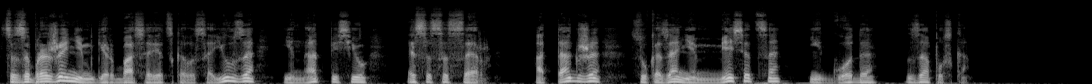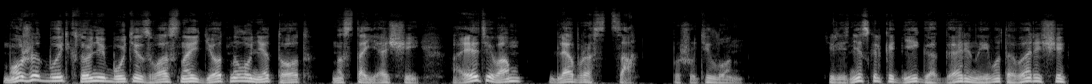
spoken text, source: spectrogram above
с изображением герба Советского Союза и надписью «СССР», а также с указанием месяца и года запуска. Может быть, кто-нибудь из вас найдет на Луне тот, настоящий, а эти вам для образца, — пошутил он. Через несколько дней Гагарин и его товарищи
